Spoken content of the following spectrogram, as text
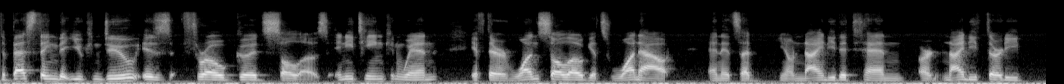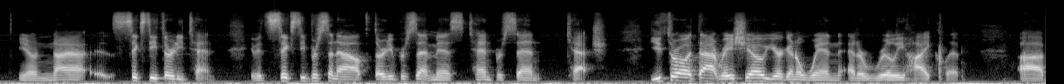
the best thing that you can do is throw good solos. Any team can win if their one solo gets one out and it's a you know 90 to 10 or 90 30 you know ni- 60 30 10 if it's 60% out 30% miss 10% catch. You throw at that ratio you're going to win at a really high clip. Uh,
